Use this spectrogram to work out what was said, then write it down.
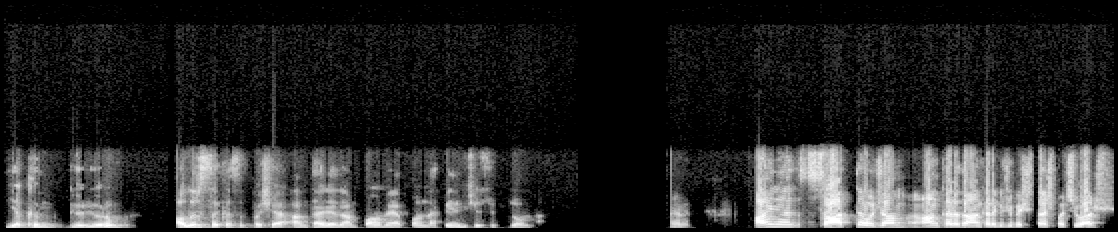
yakın görüyorum. Alırsa Kasımpaşa Antalya'dan puan veya puanlar benim için sürpriz olmaz. Aynı saatte hocam Ankara'da Ankara Gücü Beşiktaş maçı var.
